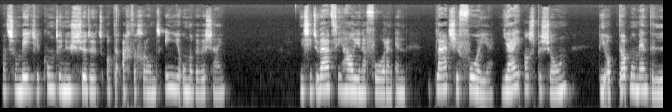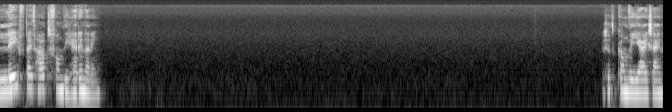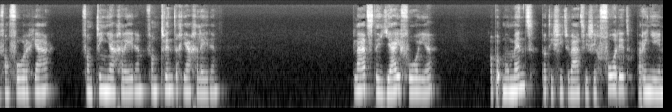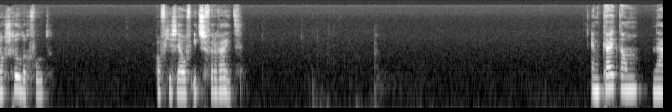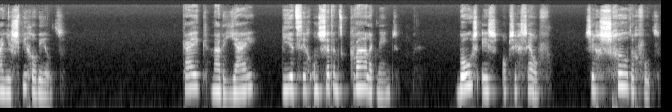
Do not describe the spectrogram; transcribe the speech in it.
Wat zo'n beetje continu suddert op de achtergrond in je onderbewustzijn. Die situatie haal je naar voren en plaats je voor je. Jij als persoon die op dat moment de leeftijd had van die herinnering. Dus het kan de jij zijn van vorig jaar, van tien jaar geleden, van twintig jaar geleden. Plaats de jij voor je op het moment dat die situatie zich voordeed waarin je je nog schuldig voelt. Of jezelf iets verwijt. En kijk dan naar je spiegelbeeld. Kijk naar de jij die het zich ontzettend kwalijk neemt, boos is op zichzelf, zich schuldig voelt,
